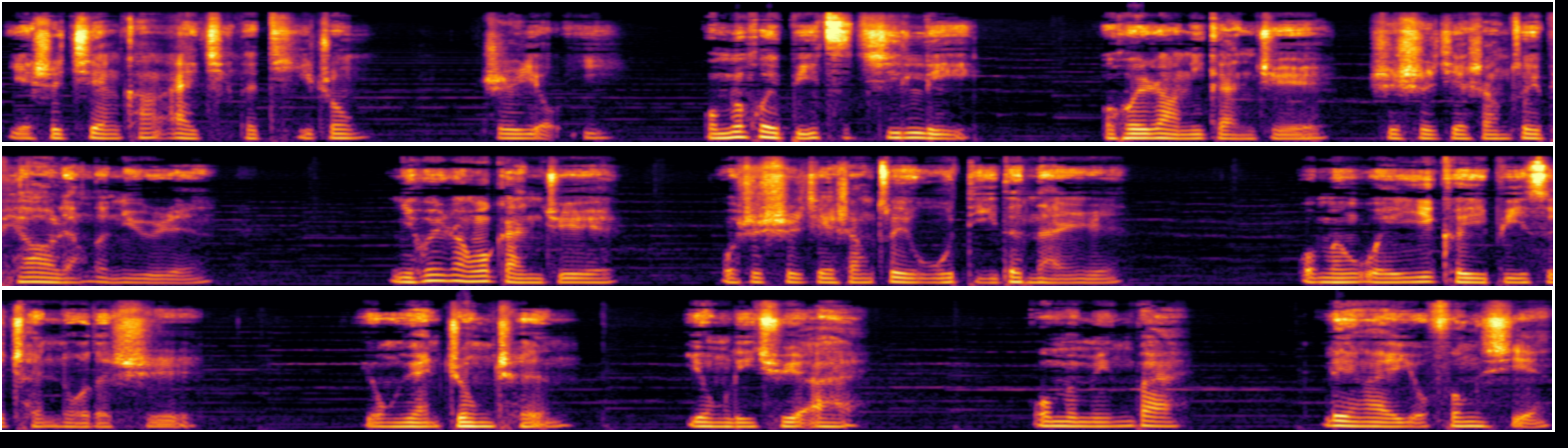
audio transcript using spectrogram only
也是健康爱情的题中之有益。我们会彼此激励，我会让你感觉是世界上最漂亮的女人。你会让我感觉，我是世界上最无敌的男人。我们唯一可以彼此承诺的是，永远忠诚，用力去爱。我们明白，恋爱有风险，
